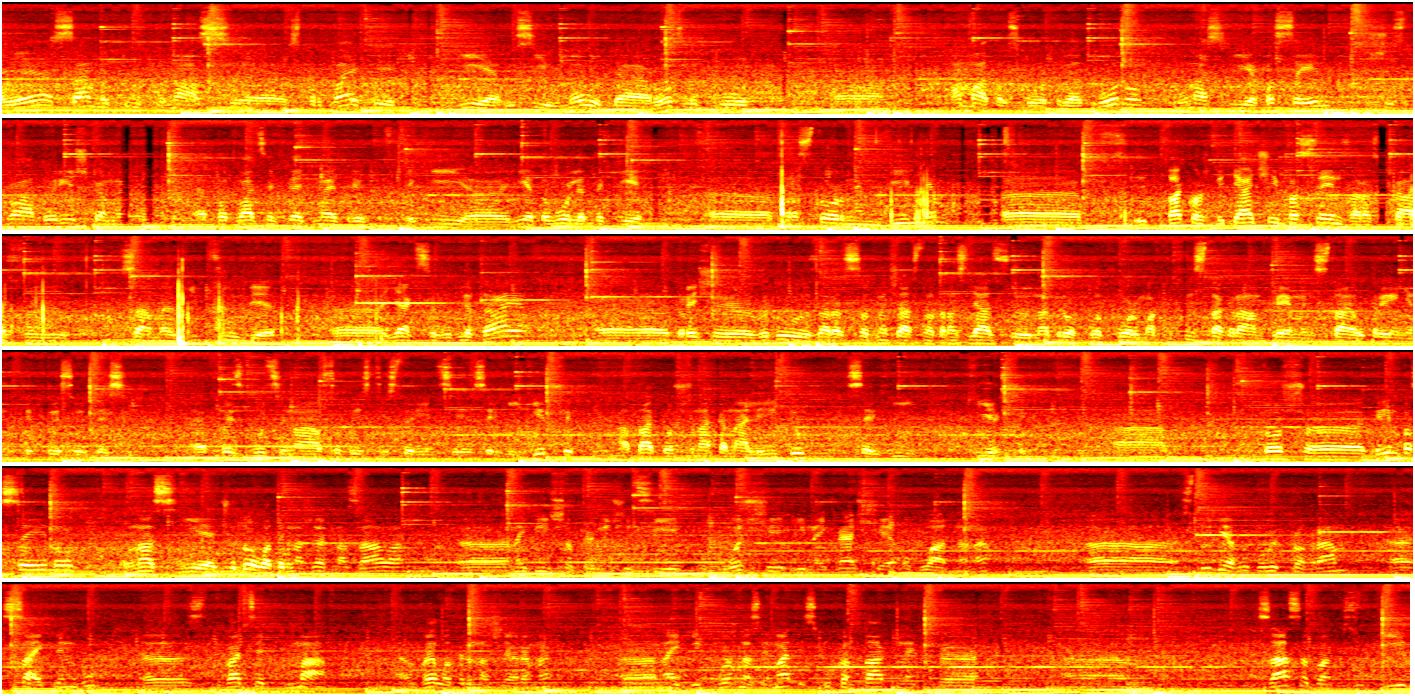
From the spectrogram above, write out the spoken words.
Але саме тут у нас е, в спортлайфі є усі умови для розвитку е, аматорського триатлону. У нас є басейн з шістьма доріжками е, по 25 метрів, який є доволі таки просторним вільним. Також дитячий басейн. Зараз показую саме в Ютубі, як це виглядає. Е, До речі, веду зараз одночасно трансляцію на трьох платформах Instagram, Кремень Style Training. Підписуйтесь Е, в Фейсбуці на особистій сторінці Сергій Кірчик, а також на каналі YouTube Сергій Кірчик. Тож, е, крім басейну, у нас є чудова тренажерна зала, найбільша в Кременчуці площі і найкраще обладнана. Студія групових програм сайклінгу з 20 велотренажерами, е, на яких можна займатися у контактних е, е, засобах. Е,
